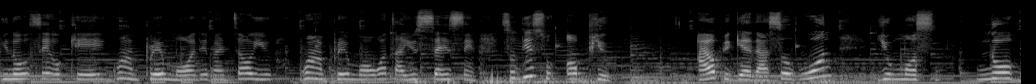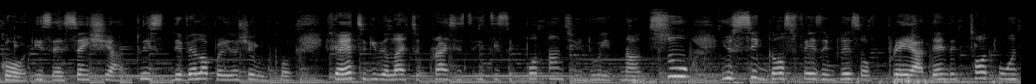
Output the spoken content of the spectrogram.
You know, say, okay, go and pray more. They might tell you, go and pray more. What are you sensing? So this will help you. I hope you get that. So one, you must know God is essential. Please develop a relationship with God. If you're here to give your life to Christ, it, it is important you do it now. Two, you seek God's face in place of prayer. Then the third one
